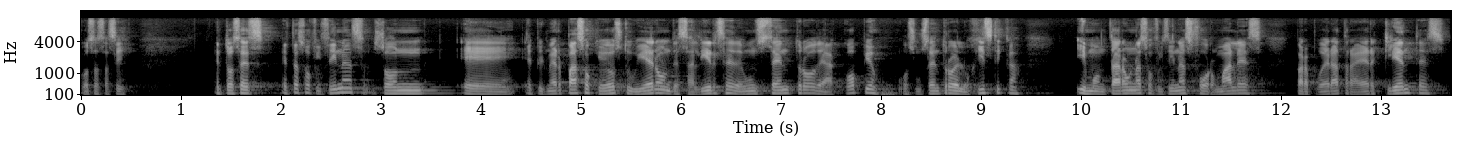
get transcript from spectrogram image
cosas así. Entonces, estas oficinas son eh, el primer paso que ellos tuvieron de salirse de un centro de acopio o su centro de logística y montar unas oficinas formales para poder atraer clientes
